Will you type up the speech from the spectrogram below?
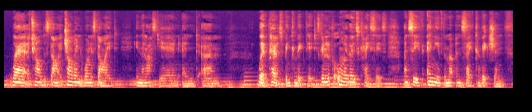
where a child has died, a child under one has died in the last year, and, and um, where the parents have been convicted. He's going to look at all of those cases and see if any of them are unsafe convictions.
